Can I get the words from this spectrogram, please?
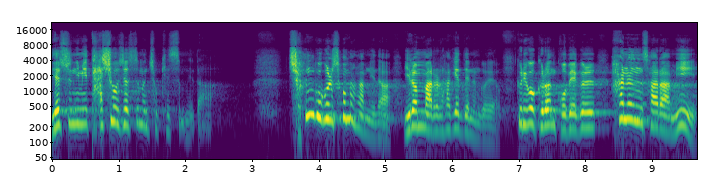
예수님이 다시 오셨으면 좋겠습니다. 천국을 소망합니다. 이런 말을 하게 되는 거예요. 그리고 그런 고백을 하는 사람이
